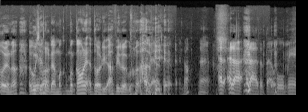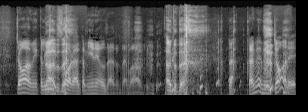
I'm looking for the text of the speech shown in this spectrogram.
ဟုတ်တယ်နော်အခုအေး channel ပေါ့ဒါမမကောင်းတဲ့ authority အားပေးလို့ကိုတော့ဟုအားတ်တယ်ပေးဟုတ်ရတယ်ဟုတ်တယ်နော်အဲ့အဲ့ဒါအဲ့ဒါတတဟိုမင်းကျောင်းကမင်းကလေးဒါတသက်ဆော့တာကမြင်းတဲ့ဥစ္စာတတဘာမှမဖြစ်ဘူးအဲ့တတဒါဒါပေမဲ့မင်းကျောင်းကလည်း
